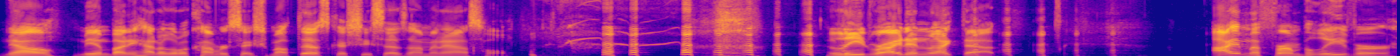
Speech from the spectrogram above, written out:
Now, me and Bunny had a little conversation about this because she says I'm an asshole. Lead right in like that. I'm a firm believer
